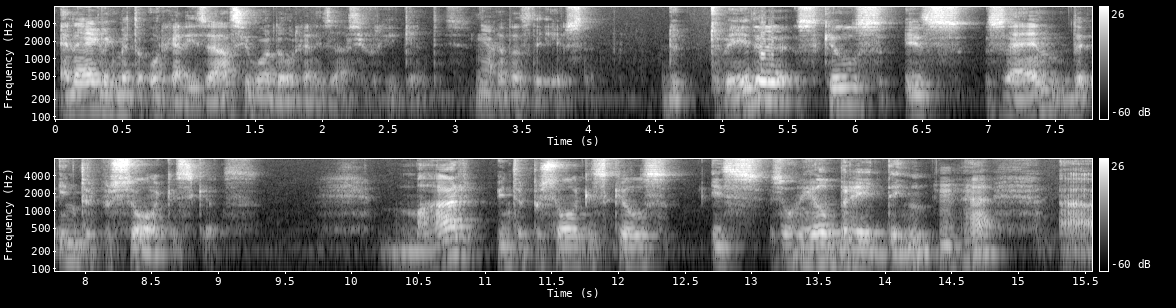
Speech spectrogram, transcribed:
en eigenlijk met de organisatie waar de organisatie voor gekend is. Ja. Ja, dat is de eerste. De tweede skills is, zijn de interpersoonlijke skills. Maar interpersoonlijke skills is zo'n heel breed ding. hè. Uh,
